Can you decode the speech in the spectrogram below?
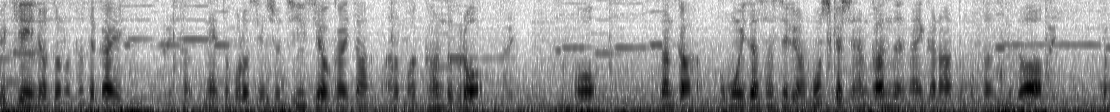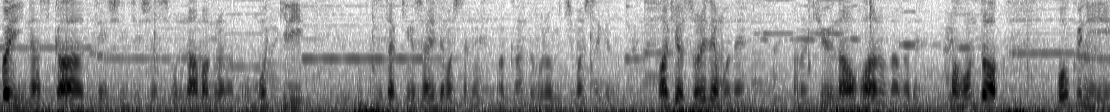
ペケーニョとの戦いはい。たね、ところ選手の人生を変えたあのバックハンドブロはい。ーをなんか思い出させるようなもしかしてなんかあるんじゃないかなと思ったんですけどやっぱり那須川天心選手はそんな甘くなかった思いっきりダッキングされてましたね。バックハンドブロー打ちましたけど。まあ今日それでもねあの急なオファーの中でまあ本当僕に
